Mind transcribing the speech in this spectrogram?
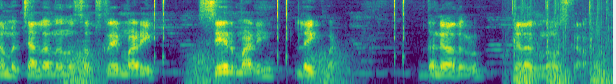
ನಮ್ಮ ಚಾನಲನ್ನು ಸಬ್ಸ್ಕ್ರೈಬ್ ಮಾಡಿ ಶೇರ್ ಮಾಡಿ ಲೈಕ್ ಮಾಡಿ. ಧನ್ಯವಾದಗಳು. ಎಲ್ಲರಿಗೂ ನಮಸ್ಕಾರ.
